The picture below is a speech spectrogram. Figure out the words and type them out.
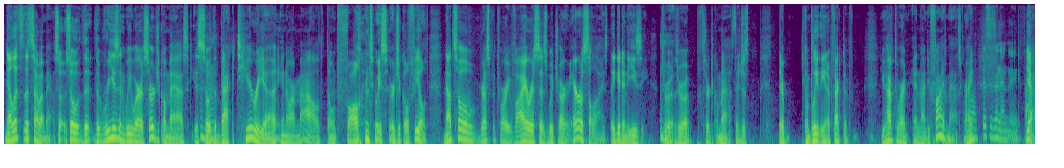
Now let's let's talk about masks. So so the the reason we wear a surgical mask is so Mm-hmm. the bacteria in our mouth don't fall into a surgical field. Not so respiratory viruses, which are aerosolized, they get in easy through Mm-hmm. a, through a surgical mask. They just they're completely ineffective. You have to wear an N95 mask, right? Oh, this is an N95. Yeah.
